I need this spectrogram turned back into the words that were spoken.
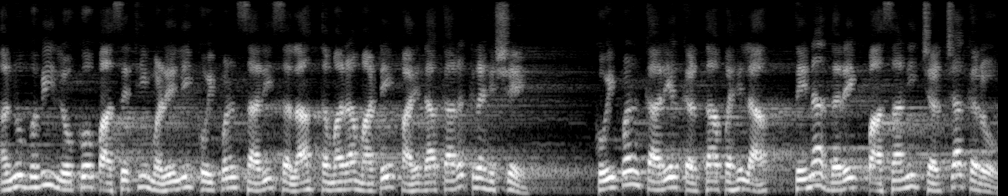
અનુભવી લોકો પાસેથી મળેલી કોઈ પણ સારી સલાહ તમારા માટે ફાયદાકારક રહેશે. કોઈ પણ કાર્ય કરતા પહેલા તેના દરેક પાસાની ચર્ચા કરો.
